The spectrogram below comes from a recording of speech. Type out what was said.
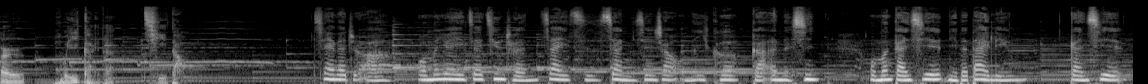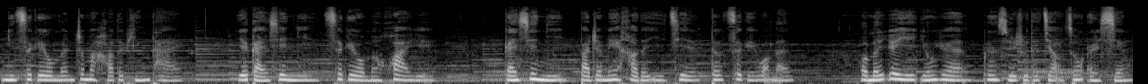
而悔改的祈祷。亲爱的主啊，我们愿意在清晨再一次向你献上我们一颗感恩的心。我们感谢你的带领，感谢你赐给我们这么好的平台，也感谢你赐给我们话语。感谢你把这美好的一切都赐给我们，我们愿意永远跟随主的脚踪而行，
